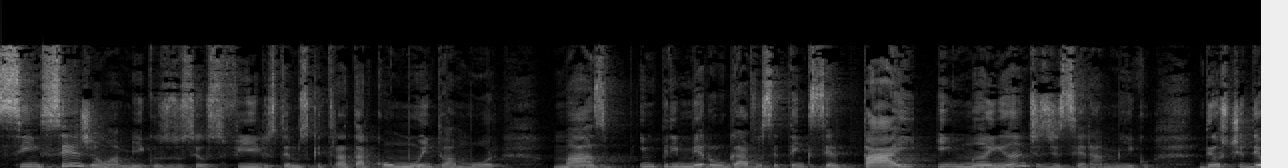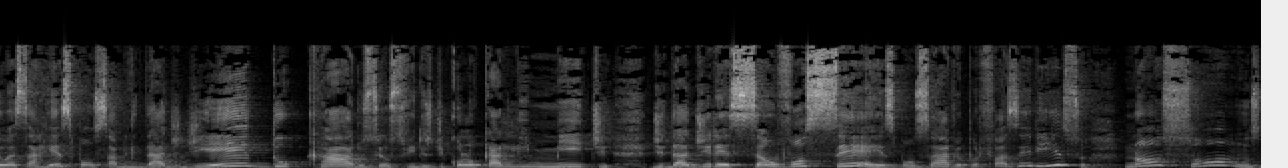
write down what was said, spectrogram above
sim, sejam amigos dos seus filhos, temos que tratar com muito amor, mas, em primeiro lugar, você tem que ser pai e mãe antes de ser amigo. Deus te deu essa responsabilidade de educar os seus filhos, de colocar limite, de dar direção. Você é responsável por fazer isso. Nós somos.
